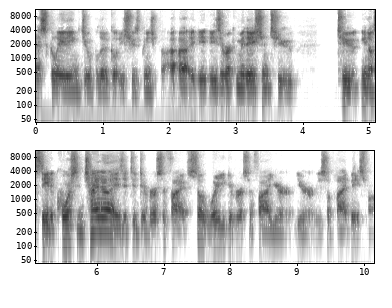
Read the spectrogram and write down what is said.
escalating geopolitical issues? Uh, uh, is a recommendation to to you know stay the course in China? Is it to diversify? If so, where do you diversify your, your your, supply base from?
